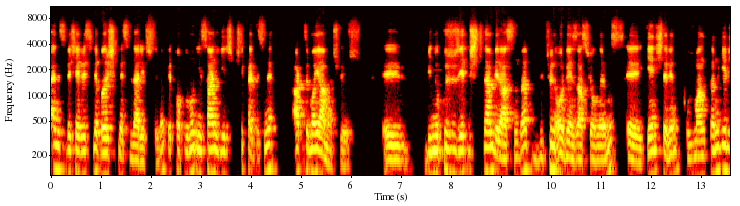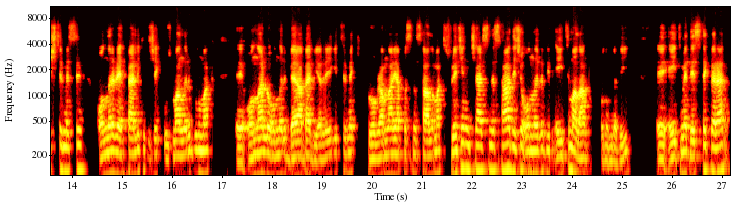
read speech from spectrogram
kendisi ve çevresiyle barışık nesiller yetiştirmek ve toplumun insani gelişmişlik kalitesini arttırmayı amaçlıyoruz. E, 1972'den beri aslında bütün organizasyonlarımız e, gençlerin uzmanlıklarını geliştirmesi, onlara rehberlik edecek uzmanları bulmak, e, onlarla onları beraber bir araya getirmek, programlar yapmasını sağlamak, sürecin içerisinde sadece onları bir eğitim alan konumda değil, e, eğitime destek veren,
